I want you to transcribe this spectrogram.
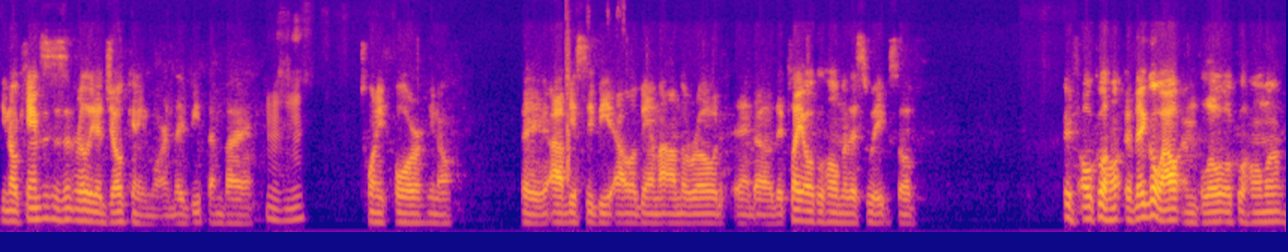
you know Kansas isn't really a joke anymore, and they beat them by Mhm. 24. You know, they obviously beat Alabama on the road, and uh, they play Oklahoma this week. So if Oklahoma, if they go out and blow Oklahoma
